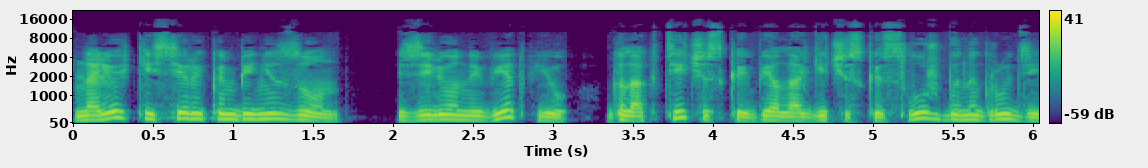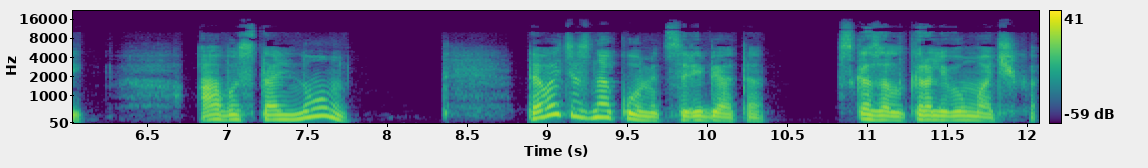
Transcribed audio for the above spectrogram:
на легкий серый комбинезон с зеленой ветвью галактической биологической службы на груди. А в остальном... «Давайте знакомиться, ребята», — сказала королева-мачеха.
